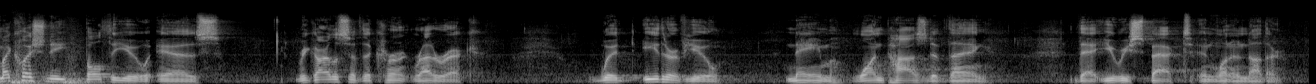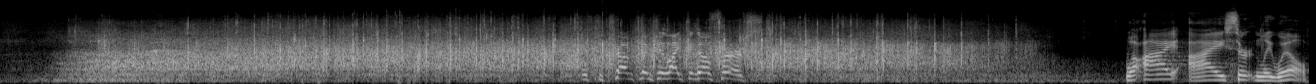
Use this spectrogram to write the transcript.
My question to both of you is regardless of the current rhetoric, would either of you name one positive thing that you respect in one another? Mr. Trump, would you like to go first? Well, I, I certainly will,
